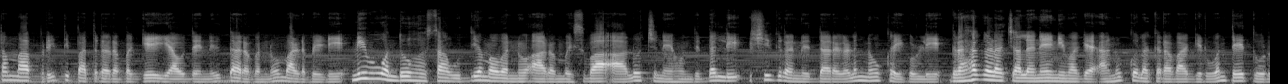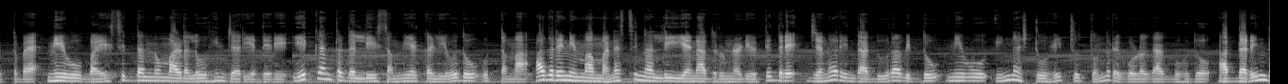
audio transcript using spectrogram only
ತಮ್ಮ ಪ್ರೀತಿ ಪಾತ್ರರ ಬಗ್ಗೆ ಯಾವುದೇ ನಿರ್ಧಾರವನ್ನು ಮಾಡಬೇಡಿ. ನೀವು ಒಂದು ಹೊಸ ಉದ್ಯಮವನ್ನು ಆರಂಭಿಸುವ ಆಲೋಚನೆ ಹೊಂದಿದ್ದಲ್ಲಿ ಶೀಘ್ರ ನಿರ್ಧಾರಗಳನ್ನು ಕೈಗೊಳ್ಳಿ. ಗ್ರಹಗಳ ಚಲನೆ ನಿಮಗೆ ಅನುಕೂಲಕರವಾಗಿರುವಂತೆ ತೋರುತ್ತವೆ. ನೀವು ಬಯಸಿದ್ದನ್ನು ಮಾಡಲು ಹಿಂಜರಿಯದಿರಿ. ಏಕಾಂತದಲ್ಲಿ ಸಮಯ ಕಳೆಯುವುದು ಉತ್ತಮ. ಆದರೆ ನಿಮ್ಮ ಮನಸ್ಸಿನಲ್ಲಿ ಏನಾದರೂ ನಡೆಯುತ್ತಿದ್ರೆ ಜನರಿಂದ ದೂರವಿದ್ದು ನೀವು ಇನ್ನಷ್ಟು ಹೆಚ್ಚು ತೊಂದರೆಗೊಳಗಾಗಬಹುದು. ಆದ್ದರಿಂದ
